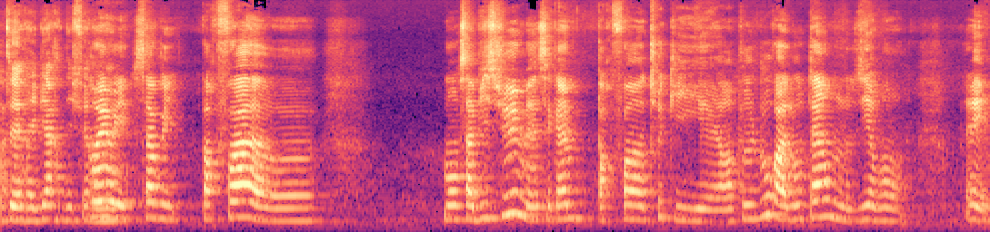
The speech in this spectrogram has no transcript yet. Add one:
Qu'on te regarde différemment? Oui, oui, ça oui. Parfois, bon, on s'habitue, mais c'est quand même parfois un truc qui est un peu lourd à long terme de dire, bon, allez,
